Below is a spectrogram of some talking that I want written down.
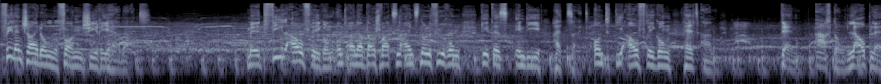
Fehlentscheidung von Schiri Herbert. Mit viel Aufregung und einer blau-schwarzen 1-0-Führung geht es in die Halbzeit. Und die Aufregung hält an. Denn, Achtung, Lauble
